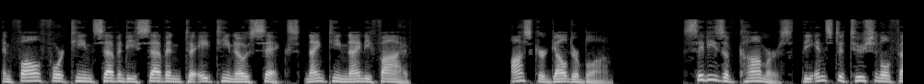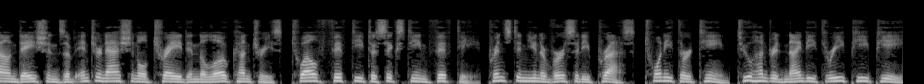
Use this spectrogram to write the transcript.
and Fall 1477–1806 Oscar Gelderblom. Cities of Commerce, the Institutional Foundations of International Trade in the Low Countries, 1250–1650 Princeton University Press, 2013 293 pp.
